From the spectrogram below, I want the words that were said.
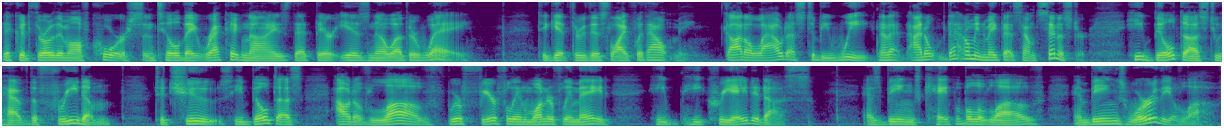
that could throw them off course until they recognize that there is no other way to get through this life without me. God allowed us to be weak. Now that I don't that I don't mean to make that sound sinister. He built us to have the freedom to choose. He built us out of love. We're fearfully and wonderfully made. He he created us as beings capable of love and beings worthy of love.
